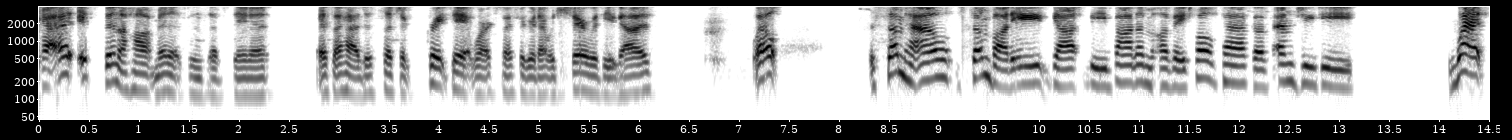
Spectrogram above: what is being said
Yeah, it- it's been a hot minute since I've seen it. As I had just such a great day at work, so I figured I would share with you guys. Well, somehow somebody got the bottom of a 12 pack of MGD wet.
